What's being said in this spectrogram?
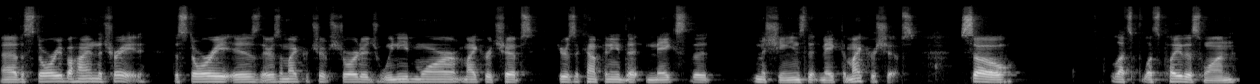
uh, the story behind the trade. The story is there's a microchip shortage. We need more microchips. Here's a company that makes the machines that make the microchips. So let's let's play this one.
